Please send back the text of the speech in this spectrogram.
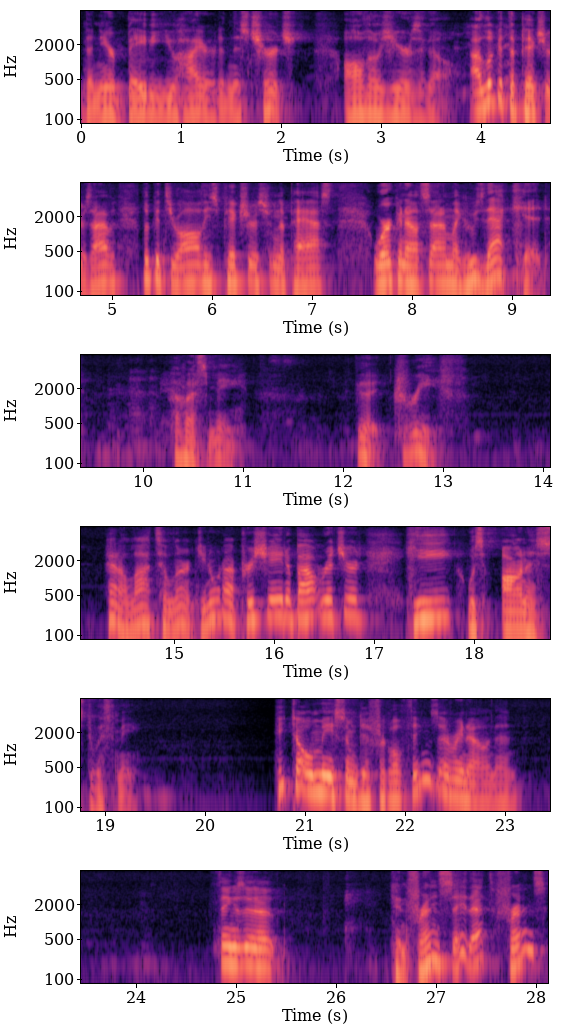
the near baby you hired in this church all those years ago. I look at the pictures. I was looking through all these pictures from the past, working outside. I'm like, who's that kid? Oh, that's me. Good grief. Had a lot to learn. Do you know what I appreciate about Richard? He was honest with me. He told me some difficult things every now and then. Things that, uh, can friends say that to friends?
